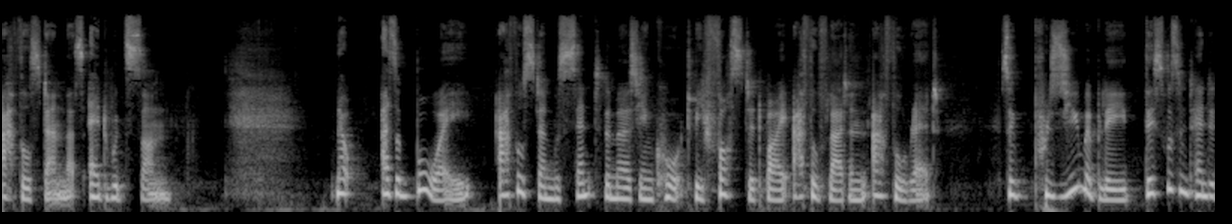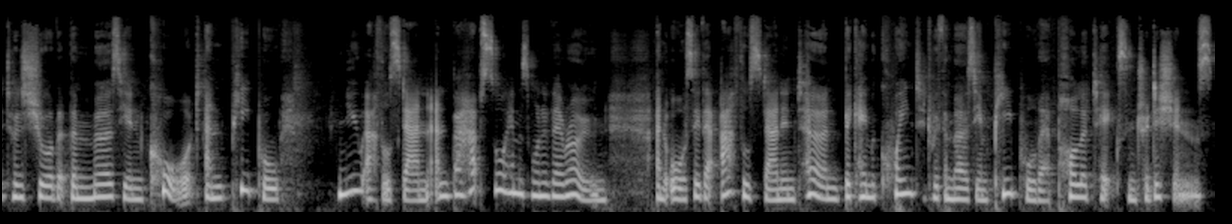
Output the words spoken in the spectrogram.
Athelstan, that's Edward's son. Now, as a boy, Athelstan was sent to the Mercian court to be fostered by Athelflaed and Athelred. So, presumably, this was intended to ensure that the Mercian court and people knew Athelstan and perhaps saw him as one of their own, and also that Athelstan in turn became acquainted with the Mercian people, their politics and traditions.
